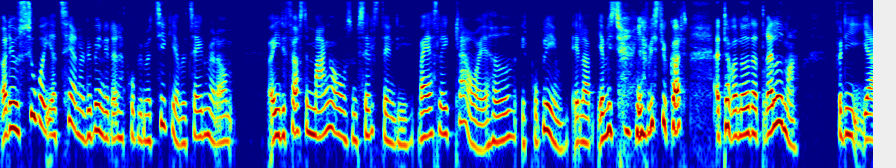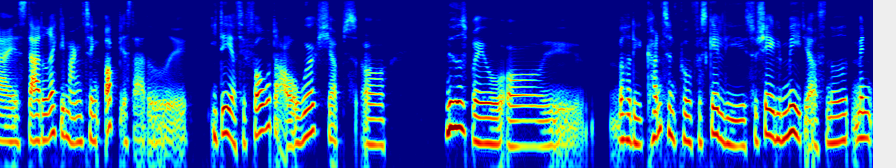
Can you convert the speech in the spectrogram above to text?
Og det er jo super irriterende at løbe ind i den her problematik, jeg vil tale med dig om. Og i de første mange år som selvstændig, var jeg slet ikke klar over, at jeg havde et problem. Eller jeg vidste, jeg vidste jo godt, at der var noget, der drillede mig. Fordi jeg startede rigtig mange ting op. Jeg startede øh, idéer til foredrag og workshops og nyhedsbreve og øh, hvad hedder det, content på forskellige sociale medier og sådan noget, men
